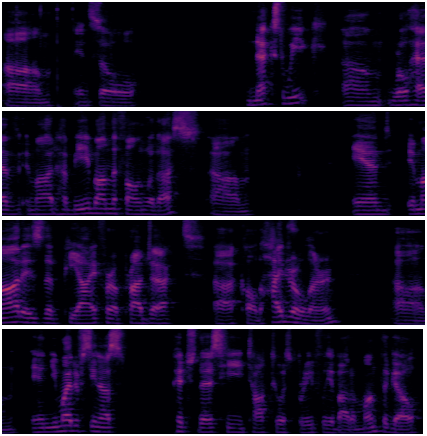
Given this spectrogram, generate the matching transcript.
Um, and so next week um, we'll have Emad Habib on the phone with us. Um, and Emad is the PI for a project uh, called HydroLearn, um, and you might have seen us pitch this. He talked to us briefly about a month ago.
